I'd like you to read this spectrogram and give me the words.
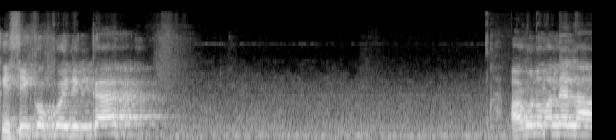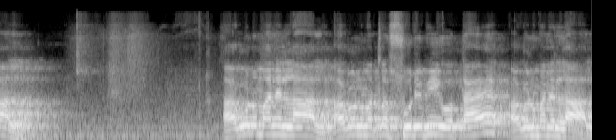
किसी को कोई दिक्कत? अरुण माने लाल। अरुण माने लाल। अरुण मतलब सूर्य भी होता है, अरुण माने लाल।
